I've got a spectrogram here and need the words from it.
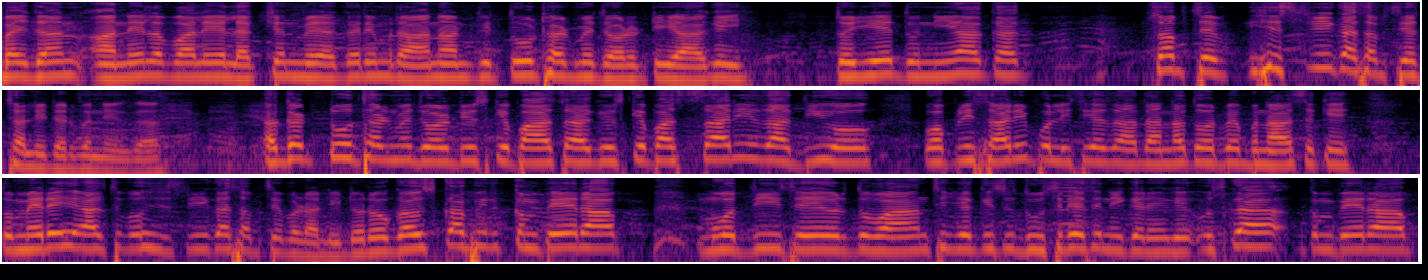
भाईजान आने वाले इलेक्शन में अगर इमरान खान की टू थर्ड मेजोरिटी आ गई तो ये दुनिया का सबसे हिस्ट्री का सबसे अच्छा लीडर बनेगा। अगर टू थर्ड मेजोरिटी उसके पास आ गई उसके पास सारी आज़ादी हो वो अपनी सारी पॉलिसी आज़ादाना तौर पे बना सके तो मेरे ख्याल से वो हिस्ट्री का सबसे बड़ा लीडर होगा। उसका फिर कंपेयर आप मोदी से उर्दवान से या किसी दूसरे से नहीं करेंगे। उसका कंपेयर आप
